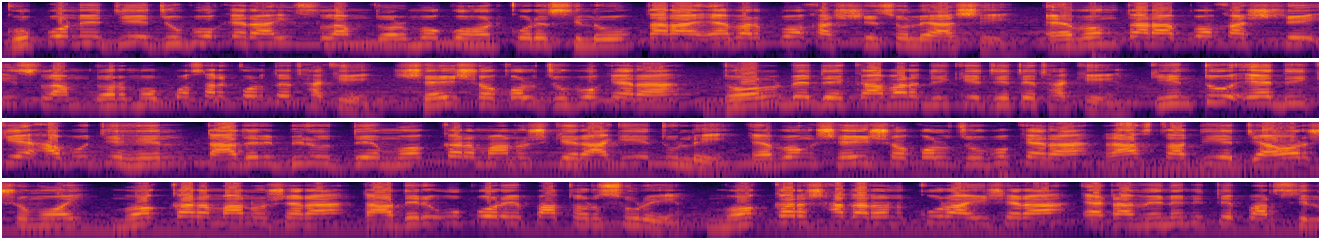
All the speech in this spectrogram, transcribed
গোপনে যে যুবকেরা ইসলাম ধর্ম গ্রহণ করেছিল, তারা এবার প্রকাশ্যে চলে আসে এবং তারা প্রকাশ্যে ইসলাম ধর্ম প্রচার করতে থাকে। সেই সকল যুবকেরা দল বেঁধে কাবার দিকে যেতে থাকে। কিন্তু এদিকে আবু জেহেল তাদের বিরুদ্ধে মক্কার মানুষকে রাগিয়ে তুলে এবং সেই সকল যুবকেরা রাস্তা দিয়ে যাওয়ার সময় মক্কার মানুষেরা তাদের উপরে পাথর ছুড়ে, মক্কার সাধারণ কুরাইশেরা এটা মেনে নিতে পারছিল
